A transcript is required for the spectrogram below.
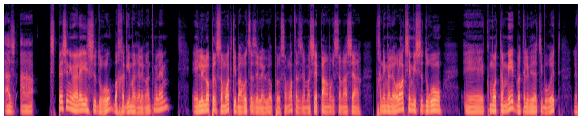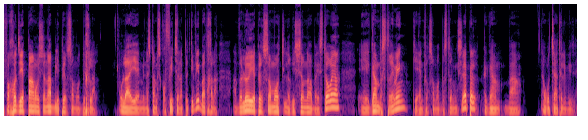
אז הספיישלים האלה ישודרו בחגים הרלוונטיים להם אה, ללא פרסומות כי בערוץ הזה ללא פרסומות אז למעשה פעם ראשונה שהתכנים האלה לא רק שהם ישודרו אה, כמו תמיד בטלוויזיה הציבורית לפחות זה יהיה פעם ראשונה בלי פרסומות בכלל. אולי אה, מן הסתם שקופית של Apple TV בהתחלה אבל לא יהיה פרסומות לראשונה בהיסטוריה אה, גם בסטרימינג כי אין פרסומות בסטרימינג של אפל וגם בערוצי הטלוויזיה.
